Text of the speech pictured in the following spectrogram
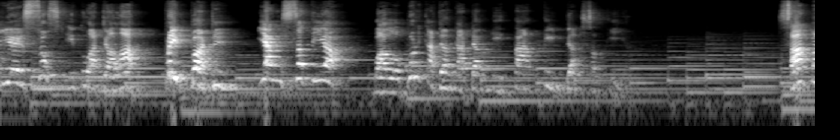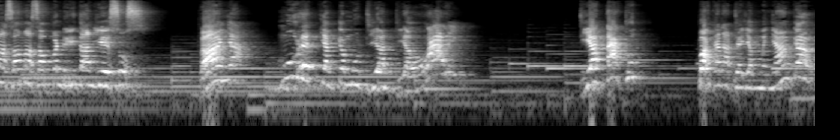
Yesus itu adalah pribadi yang setia walaupun kadang-kadang kita tidak setia. Saat masa-masa penderitaan Yesus banyak murid yang kemudian dia lari dia takut, bahkan ada yang menyangkal.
